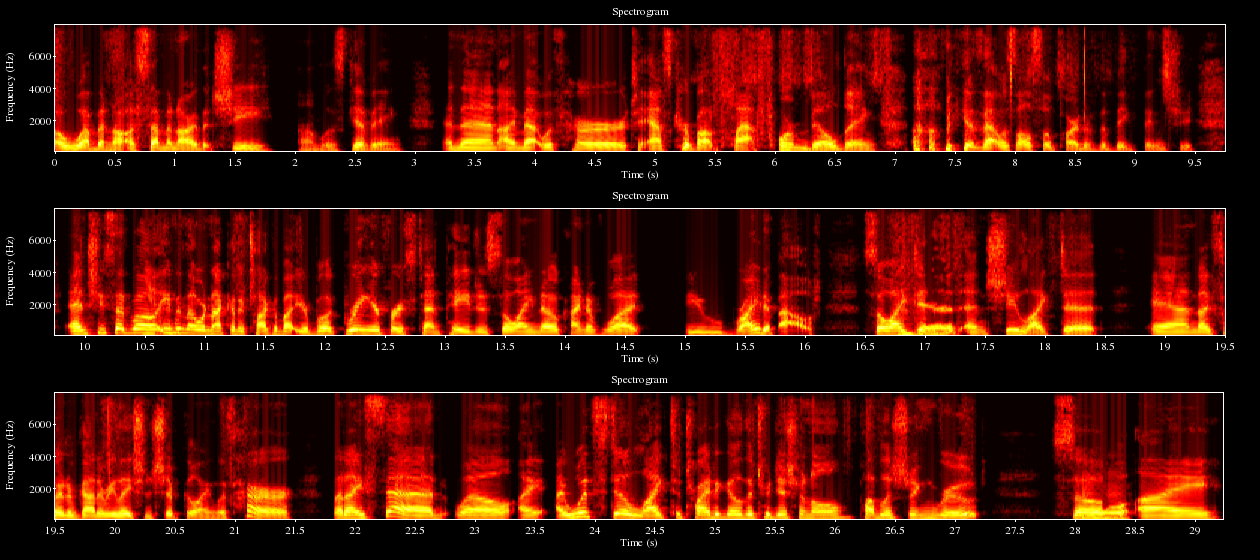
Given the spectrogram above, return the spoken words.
a webinar, a seminar that she um, was giving, and then I met with her to ask her about platform building because that was also part of the big thing. She and she said, "Well, Yeah. even though we're not going to talk about your book, bring your first ten pages so I know kind of what you write about." So I Mhm. did, and she liked it, and I sort of got a relationship going with her. But I said, well, I, I would still like to try to go the traditional publishing route. So Mhm. I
